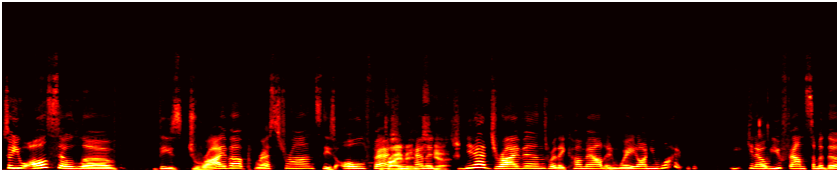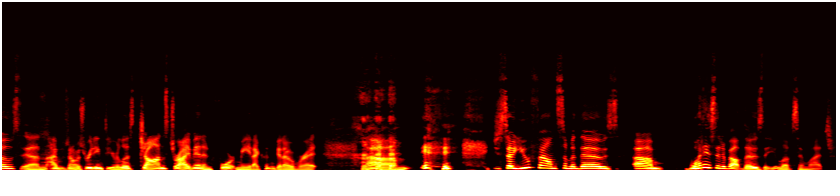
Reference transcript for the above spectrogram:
So you also love these drive up restaurants, these old fashioned kind of yeah. yeah, drive-ins where they come out and wait on you. What you know, you found some of those and I was I was reading through your list, John's Drive-In and Fort Meade. I couldn't get over it. Um so you found some of those. Um what is it about those that you love so much?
